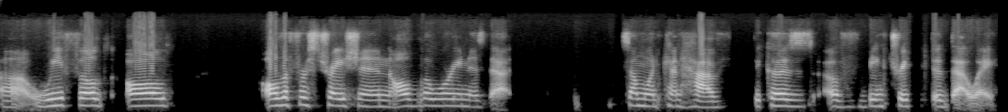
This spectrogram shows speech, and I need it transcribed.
uh, we felt all all the frustration, all the worriness that someone can have because of being treated that way.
